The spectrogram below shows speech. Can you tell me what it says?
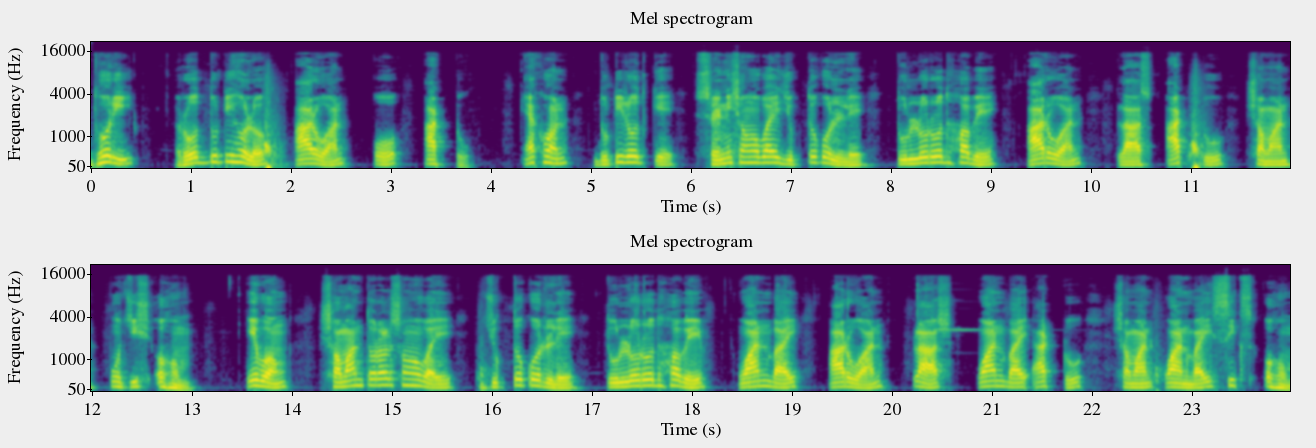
ধরি রোধ দুটি হল আর ওয়ান ও আর টু। এখন দুটি রোধকে শ্রেণি সমবায়ে যুক্ত করলে তুল্য রোধ হবে R one plus R two সমান পঁচিশ ওহম এবং সমান্তরাল সমবায়ে যুক্ত করলে তুল্য রোধ হবে one by R one plus one by R two সমান ওয়ান বাই সিক্স ওহম।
